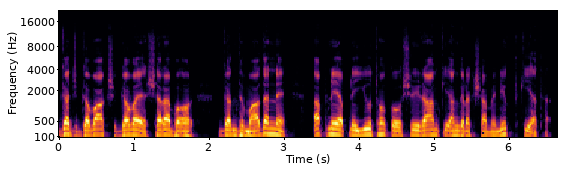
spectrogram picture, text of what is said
गज गवाक्ष गवय शरभ और गंधमादन ने अपने अपने यूथों को श्रीराम की अंगरक्षा में नियुक्त किया था।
